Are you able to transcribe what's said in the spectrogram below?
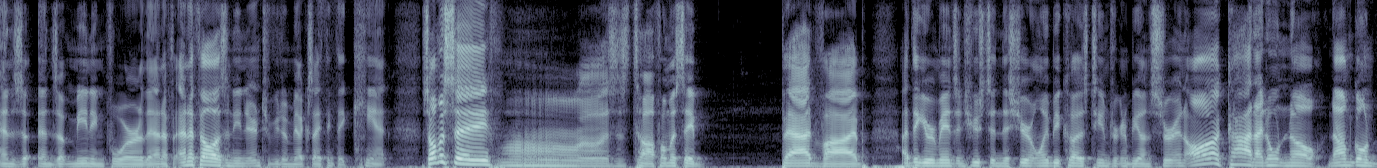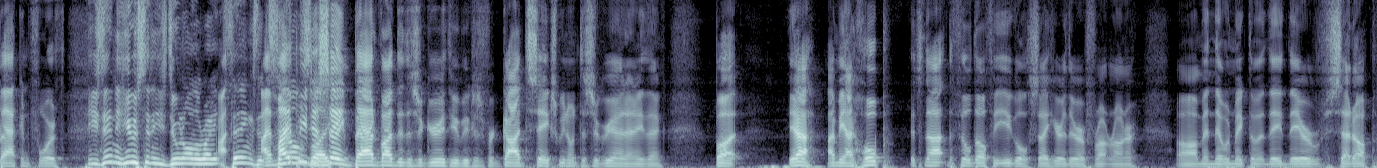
ends ends up meaning for the NFL. NFL hasn't even interviewed him yet because I think they can't. So I'm gonna say oh, this is tough. I'm gonna say bad vibe. I think he remains in Houston this year only because teams are going to be uncertain. Oh God, I don't know. Now I'm going back and forth. He's in Houston. He's doing all the right things. It I might be just like. saying bad vibe to disagree with you because for God's sakes, we don't disagree on anything. But yeah, I mean, I hope it's not the Philadelphia Eagles. I hear they're a front runner, um, and they would make the they they're set up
